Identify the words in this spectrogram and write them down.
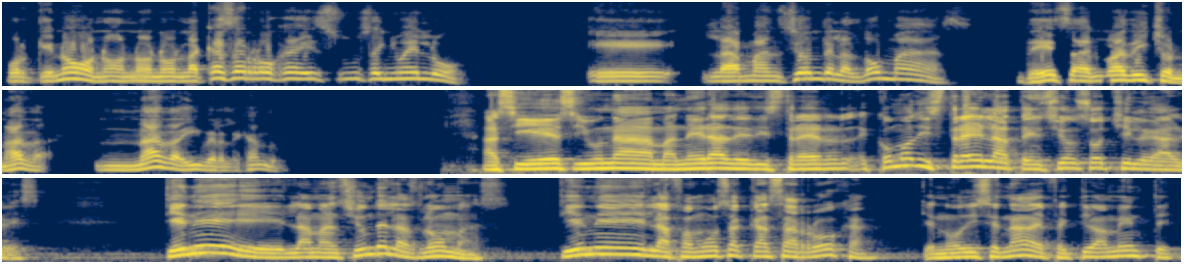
porque no, no, no, no, la Casa Roja es un señuelo. Eh, la mansión de las lomas, de esa no ha dicho nada, nada, Iber Alejandro. Así es, y una manera de distraer, ¿cómo distrae la atención Xochitl Galvez? Tiene la mansión de las lomas, tiene la famosa Casa Roja, que no dice nada, efectivamente.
